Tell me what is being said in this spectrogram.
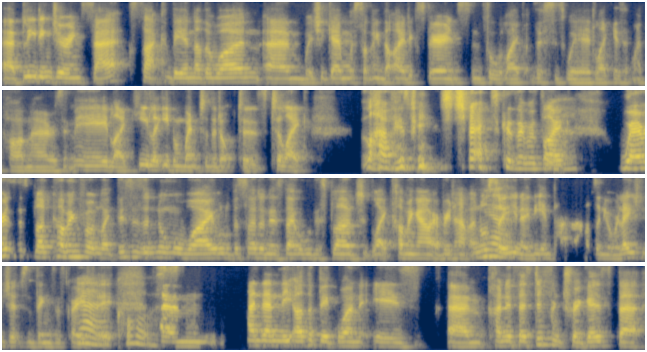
Uh, bleeding during sex, that can be another one, um, which again was something that I'd experienced and thought like, this is weird. Like, is it my partner? Is it me? Like he like even went to the doctors to like have his penis checked because it was like, yeah. where is this blood coming from? Like, this isn't normal. Why all of a sudden is there all this blood like coming out every time? And also, yeah. you know, the impact that has on your relationships and things is crazy. Yeah, of course. Um, and then the other big one is um, kind of there's different triggers, but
